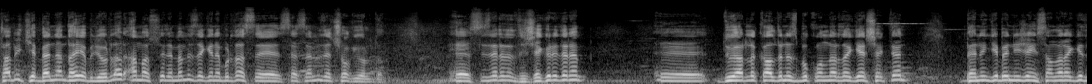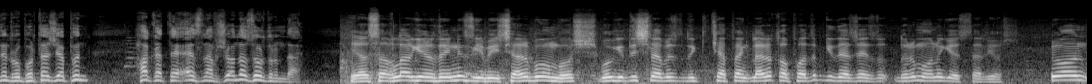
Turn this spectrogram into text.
tabii ki benden daha iyi biliyorlar ama söylememiz de gene burada se- seslememiz de çok oldu. E, sizlere de teşekkür ederim. E, duyarlı kaldınız bu konularda gerçekten. Benim gibi nice insanlara gidin röportaj yapın. Hakikaten esnaf şu anda zor durumda. Yasaklar gördüğünüz gibi içeri bomboş. Bu gidişle biz kepenkleri kapatıp gideceğiz. Durum onu gösteriyor. Şu an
